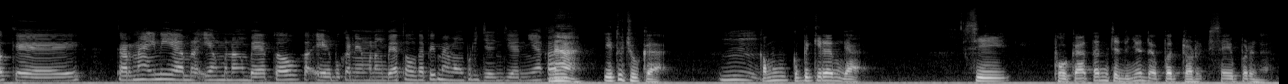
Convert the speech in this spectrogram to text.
Oke, karena ini ya yang menang battle, ya bukan yang menang battle tapi memang perjanjiannya kan. nah itu juga. Hmm. kamu kepikiran nggak? Si Bokatan jadinya dapat dark saber nggak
